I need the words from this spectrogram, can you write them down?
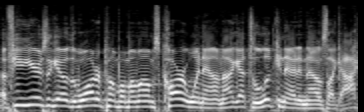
A few years ago, the water pump on my mom's car went out, and I got to looking at it, and I was like, I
